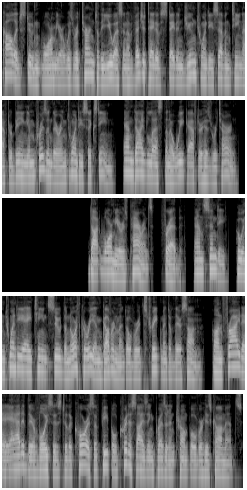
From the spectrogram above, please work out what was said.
College student Warmbier was returned to the U.S. in a vegetative state in June 2017 after being imprisoned there in 2016 and died less than a week after his return. Warmbier's parents, Fred and Cindy, who in 2018 sued the North Korean government over its treatment of their son, on Friday added their voices to the chorus of people criticizing President Trump over his comments.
